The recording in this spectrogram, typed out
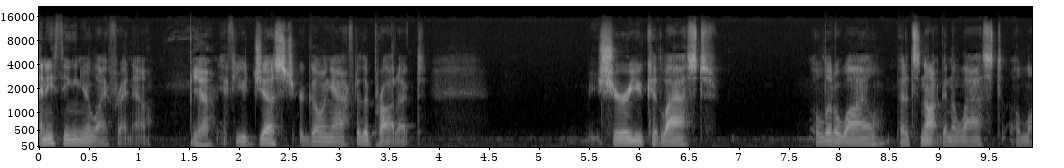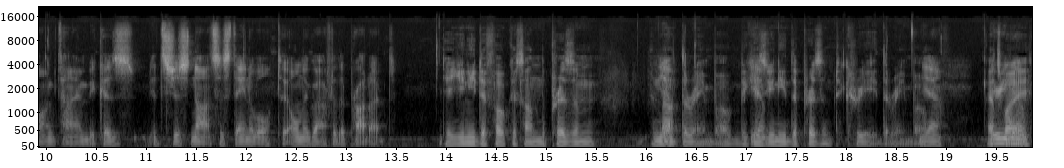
anything in your life right now. Yeah. If you just are going after the product, sure you could last a little while, but it's not going to last a long time because it's just not sustainable to only go after the product. Yeah, you need to focus on the prism and Yep. not the rainbow because Yep. you need the prism to create the rainbow. Yeah. That's why. go.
